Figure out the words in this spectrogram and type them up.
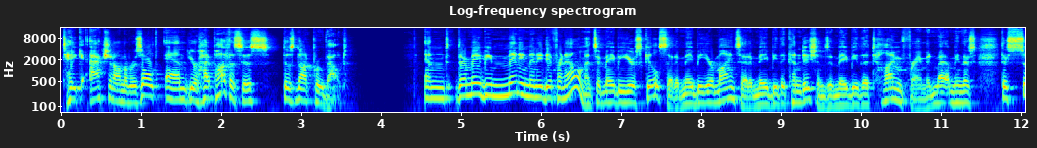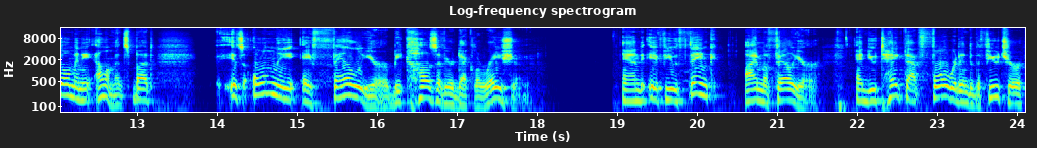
take action on the result, and your hypothesis does not prove out. And there may be many, many different elements. It may be your skill set, it may be your mindset, it may be the conditions, it may be the time frame. It may, I mean, there's there's so many elements, but it's only a failure because of your declaration. And if you think I'm a failure, and you take that forward into the future,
